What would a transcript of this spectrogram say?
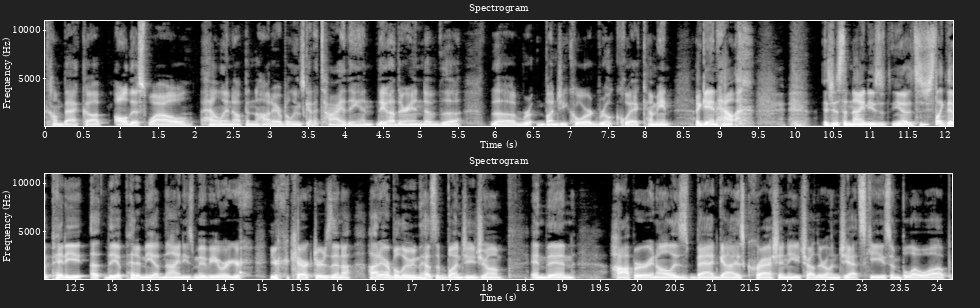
come back up. All this while Helen up in the hot air balloon's got to tie the end, the other end of the the bungee cord real quick. I mean, again, how. it's just the 90s you know it's just like the pity uh, the epitome of 90s movie where your your character's in a hot air balloon has a bungee jump and then hopper and all his bad guys crash into each other on jet skis and blow up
